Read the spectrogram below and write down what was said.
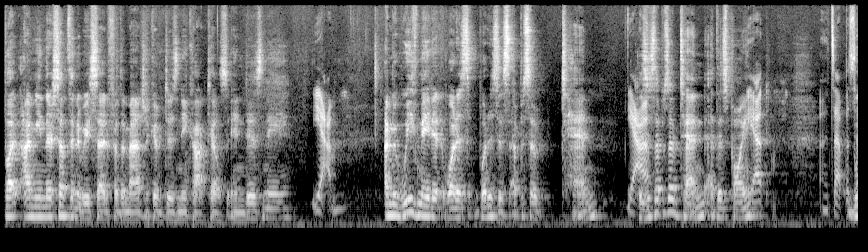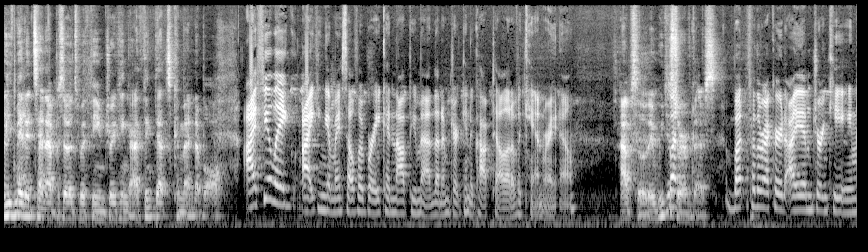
But I mean, there's something to be said for the magic of Disney cocktails in Disney. Yeah. I mean, we've made it. What is what is this episode ten? Yeah. Is this episode ten at this point? Yep. It's episode We've made it ten episodes with theme drinking. I think that's commendable. I feel like I can give myself a break and not be mad that I'm drinking a cocktail out of a can right now. Absolutely, we deserve this. But for the record, I am drinking.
